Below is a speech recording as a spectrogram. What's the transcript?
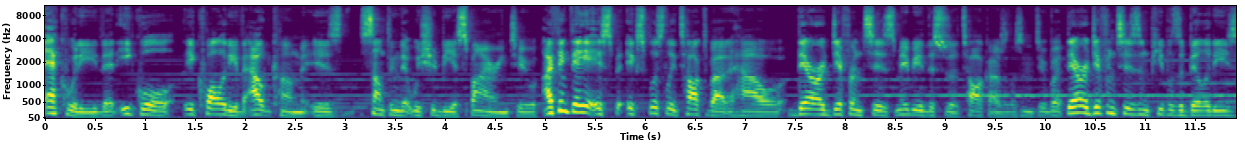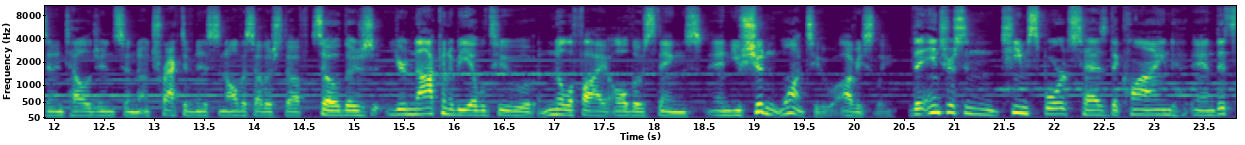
equity equity, that equal equality of outcome is something that we should be aspiring to. I think they explicitly talked about how there are differences. Maybe this was a talk I was listening to, but there are differences in people's abilities and intelligence and attractiveness and all this other stuff. So there's you're not going to be able to nullify all those things, and you shouldn't want to, obviously. The interest in team sports has declined, and this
